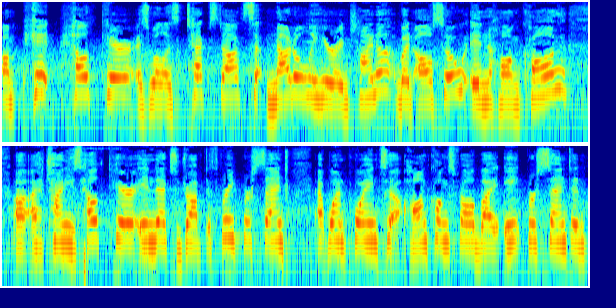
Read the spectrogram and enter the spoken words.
um, hit healthcare as well as tech stocks, not only here in China, but also in Hong Kong. Uh, a Chinese healthcare index dropped 3% at one point. Uh, Hong Kong's fell by 8%. And,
